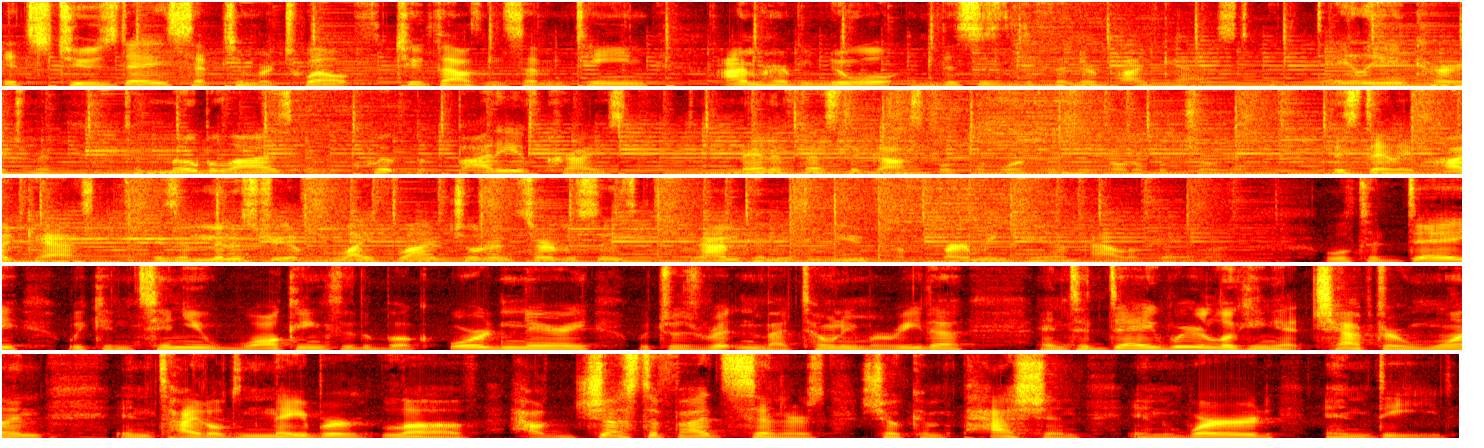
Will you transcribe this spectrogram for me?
It's Tuesday, September 12th, 2017. I'm Herbie Newell, and this is the Defender Podcast, a daily encouragement to mobilize and equip the body of Christ to manifest the gospel to orphans and vulnerable children. This daily podcast is a ministry of Lifeline Children's Services, and I'm coming to you from Birmingham, Alabama. Well, today we continue walking through the book Ordinary, which was written by Tony Merida. And today we're looking at chapter one entitled Neighbor Love How Justified Sinners Show Compassion in Word and Deed.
